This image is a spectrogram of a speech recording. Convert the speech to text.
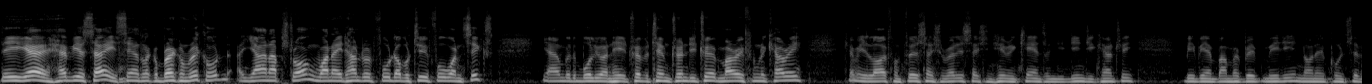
There you go. Have your say. Sounds like a broken record. A yarn up strong. 1 800 422 416. Yarn with the bully on here. Trevor Tim, Trendy Trev, Murri from the Curry. Coming live from First Nation radio station here in Cairns on Yidinji country. BBM Bumma Bippera Media, 98.7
